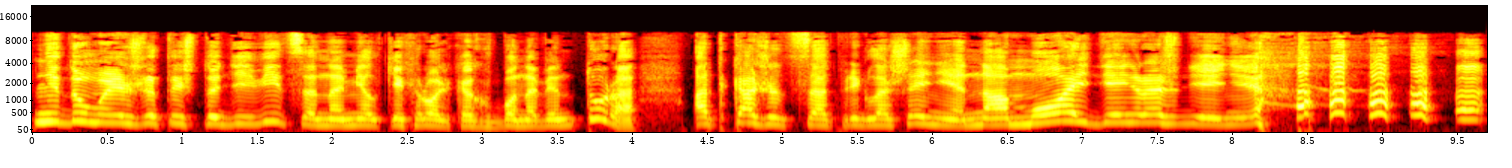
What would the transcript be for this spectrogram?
не думаешь же ты, что девица на мелких рольках в Бонавентура откажется от приглашения на мой день рождения?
